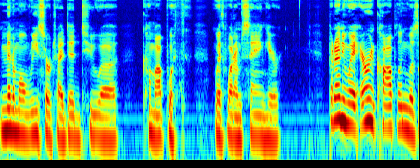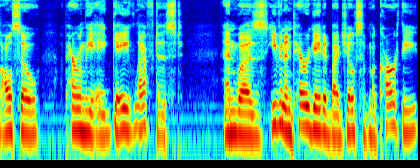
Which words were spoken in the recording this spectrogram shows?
minimal research I did to uh, come up with with what I'm saying here. But anyway, Aaron Copland was also apparently a gay leftist and was even interrogated by Joseph McCarthy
